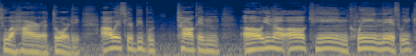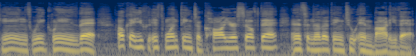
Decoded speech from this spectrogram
to a higher authority. I always hear people talking, oh, you know, oh, king, queen, this, we kings, we queens, that. Okay, you, it's one thing to call yourself that, and it's another thing to embody that.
